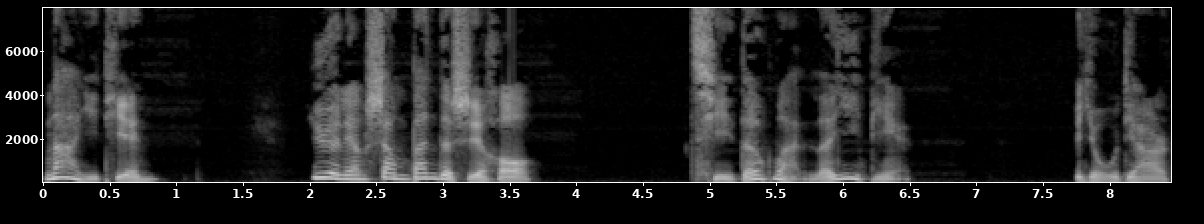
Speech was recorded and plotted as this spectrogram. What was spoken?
那一天，月亮上班的时候起得晚了一点。有点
